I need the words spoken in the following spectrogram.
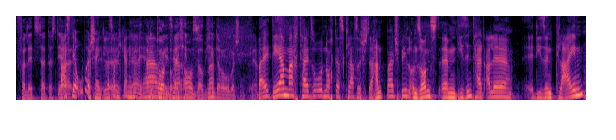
verletzt hat. Dass der, War es der Oberschenkel? Das habe ich gar nicht ja, mit. Adduktorenbereich ist ja hinten, glaube ich. ne? Hinterer Oberschenkel. Ja. Weil der macht halt so noch das klassischste Handballspiel und sonst, ähm, die sind halt alle, äh, die sind klein,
